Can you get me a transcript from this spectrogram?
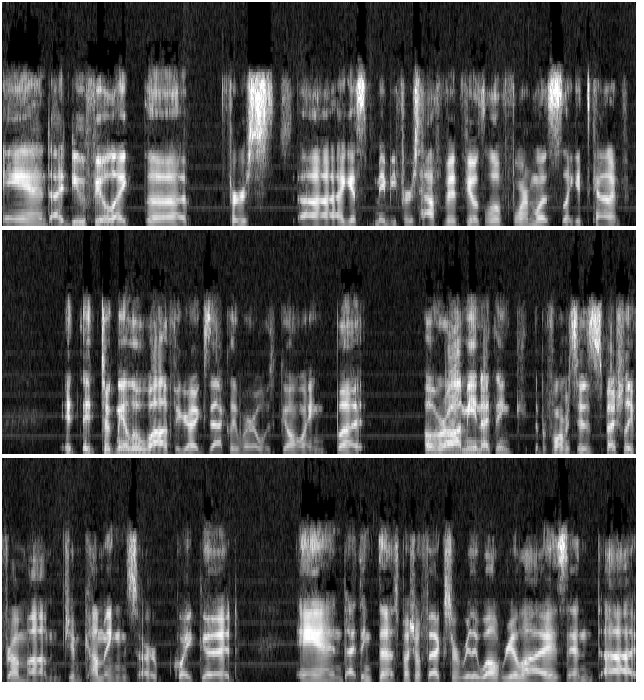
And I do feel like the first, uh, I guess maybe first half of it feels a little formless. Like it's kind of, it, it took me a little while to figure out exactly where it was going. But overall, I mean, I think the performances, especially from um, Jim Cummings, are quite good. And I think the special effects are really well realized. And uh,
